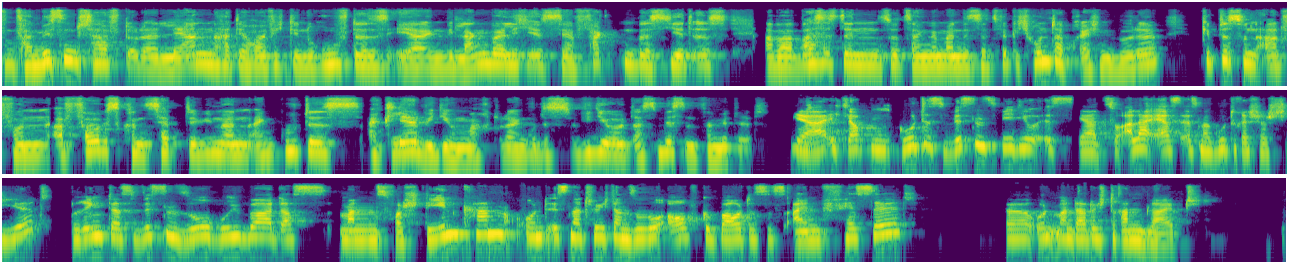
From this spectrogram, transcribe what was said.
Vermissenschaft oder Lernen hat ja häufig den Ruf, dass es eher irgendwie langweilig ist, sehr faktenbasiert ist. Aber was ist denn sozusagen, wenn man das jetzt wirklich runterbrechen würde, gibt es so eine Art von Erfolgskonzepte, wie man ein gutes Erklärvideo macht oder ein gutes Video, das Wissen vermittelt? Ja, ich glaube, ein gutes Wissensvideo ist ja zuallererst erstmal gut recherchiert, bringt das Wissen so rüber, dass man es verstehen kann und ist natürlich dann so aufgebaut, dass es einen fesselt äh, und man dadurch dranbleibt,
